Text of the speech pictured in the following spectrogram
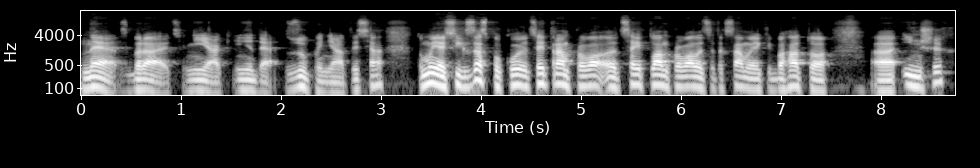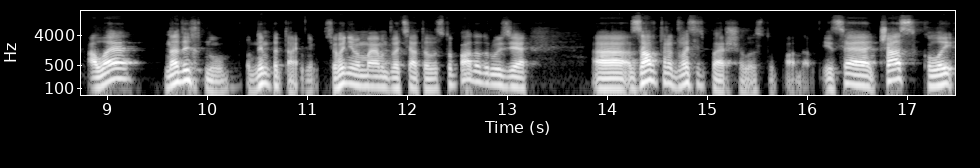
не збираються ніяк і ніде зупинятися. Тому я всіх заспокою. Цей Трамп провал цей план провалиться так само, як і багато е, інших, але надихну одним питанням. Сьогодні ми маємо 20 листопада, друзі. Е, завтра 21 листопада, і це час, коли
